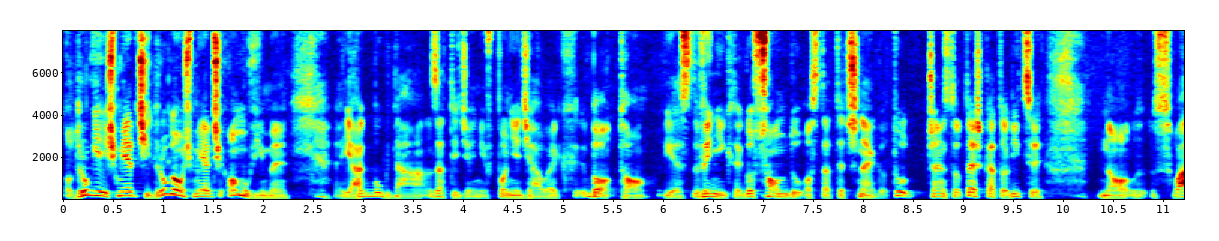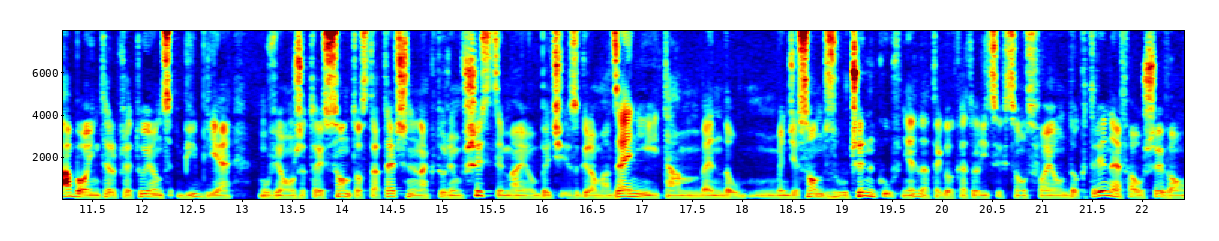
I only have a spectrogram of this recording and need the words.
o drugiej śmierci. Drugą śmierć omówimy, jak Bóg da, za tydzień w poniedziałek, bo to jest wynik tego sądu ostatecznego. Tu często też katolicy, no, słabo interpretując Biblię, mówią, że to jest sąd ostateczny, na którym wszyscy mają być zgromadzeni i tam będą, będzie sąd z uczynków, nie? Dlatego katolicy chcą swoją doktrynę fałszywą,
